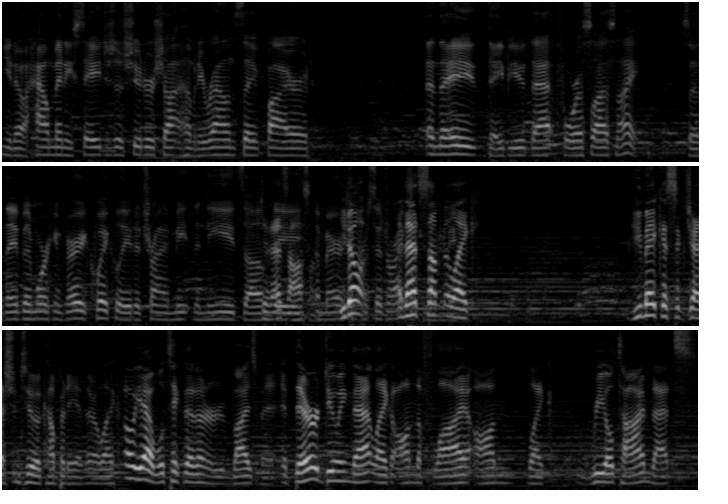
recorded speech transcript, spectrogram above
you know, how many stages a shooter shot, how many rounds they fired, and they debuted that for us last night. So they've been working very quickly to try and meet the needs of Dude, that's the awesome. American you don't, precision rifle and that's something community. like you make a suggestion to a company and they're like, "Oh yeah, we'll take that under advisement." If they're doing that like on the fly, on like real time, that's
